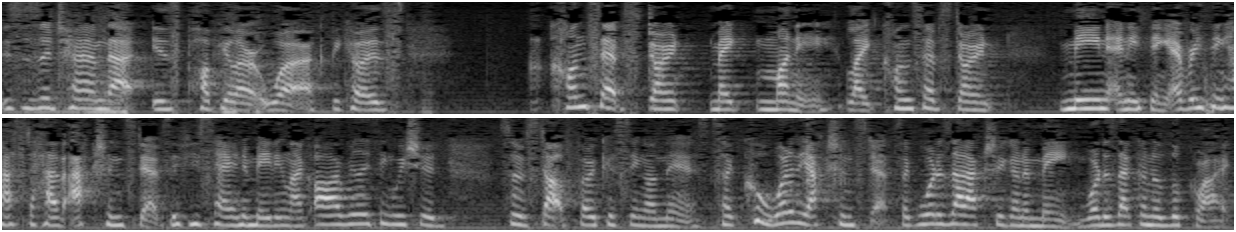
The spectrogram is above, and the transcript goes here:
This is a term that is popular at work because concepts don't make money. Like concepts don't mean anything. Everything has to have action steps. If you say in a meeting like, oh, I really think we should sort of start focusing on this. It's like, cool, what are the action steps? Like, what is that actually going to mean? What is that going to look like?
